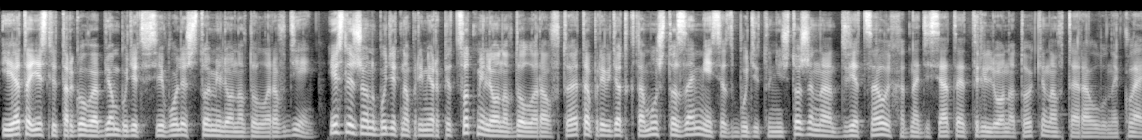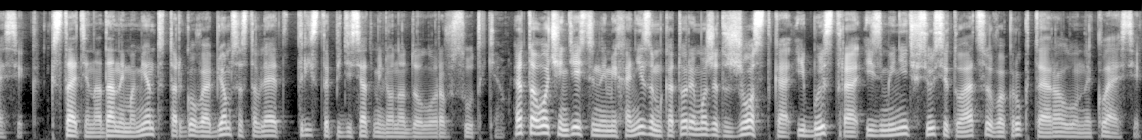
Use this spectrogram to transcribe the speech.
И это если торговый объем будет всего лишь 100 миллионов долларов в день. Если же он будет, например, 500 миллионов долларов, то это приведет к тому, что за месяц будет уничтожено 2,1 триллиона токенов Terra Luna Classic. Classic. Кстати, на данный момент торговый объем составляет 350 миллионов долларов в сутки. Это очень действенный механизм, который может жестко и быстро изменить всю ситуацию вокруг Terra Luna Classic.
